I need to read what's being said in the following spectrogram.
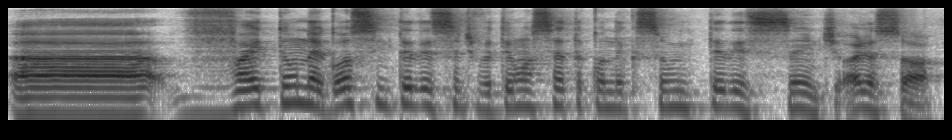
Uh, vai ter um negócio interessante, vai ter uma certa conexão interessante. Olha só.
